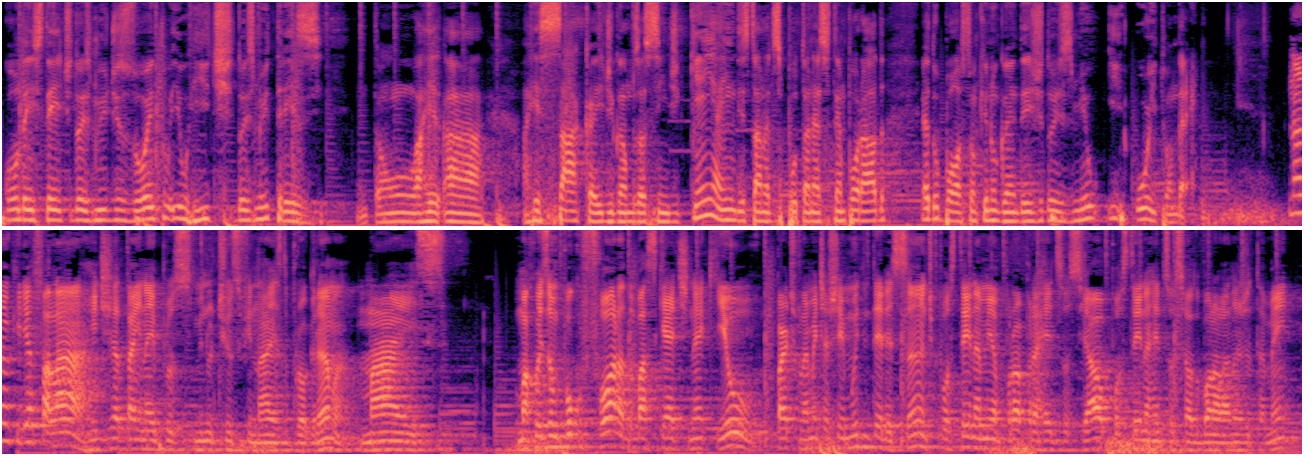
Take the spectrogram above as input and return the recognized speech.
Golden State 2018 e o Heat 2013. Então, a, a- a ressaca aí, digamos assim, de quem ainda está na disputa nessa temporada é do Boston, que não ganha desde 2008, André. Não, eu queria falar, a gente já tá indo aí pros minutinhos finais do programa, mas uma coisa um pouco fora do basquete, né, que eu particularmente achei muito interessante, postei na minha própria rede social, postei na rede social do Bola Laranja também,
